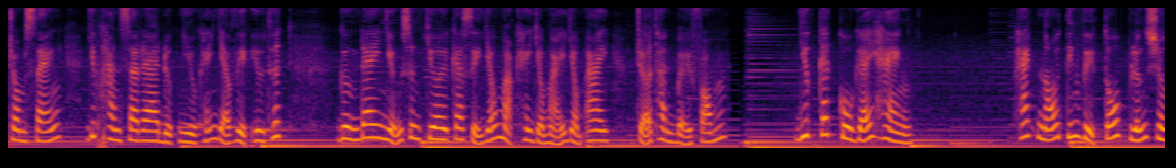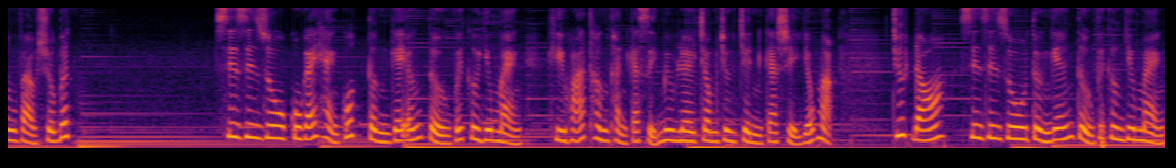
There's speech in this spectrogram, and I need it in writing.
trong sáng, giúp Han Sara được nhiều khán giả Việt yêu thích. Gần đây, những sân chơi ca sĩ giấu mặt hay giọng ải giọng ai trở thành bệ phóng, giúp các cô gái Hàn hát nói tiếng Việt tốt lấn sân vào showbiz. Shin Jin-ju, cô gái Hàn Quốc từng gây ấn tượng với cư dân mạng khi hóa thân thành ca sĩ Miu Lê trong chương trình ca sĩ giấu mặt. Trước đó, Shin Jin-ju từng gây ấn tượng với cư dân mạng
